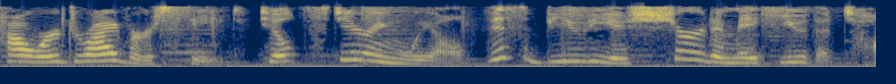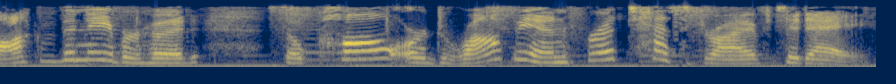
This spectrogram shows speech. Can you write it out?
power driver's seat, tilt steering wheel. This beauty is sure to make you the talk of the neighborhood, so call or drop in for a test drive today.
